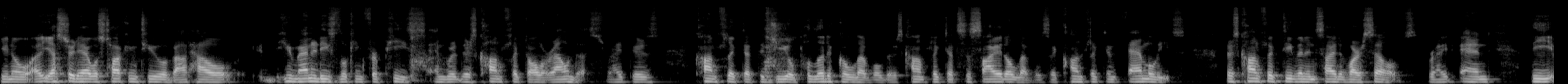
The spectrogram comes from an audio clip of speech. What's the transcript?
You know, uh, yesterday I was talking to you about how humanity is looking for peace, and there's conflict all around us. Right? There's conflict at the geopolitical level. There's conflict at societal levels. There's conflict in families. There's conflict even inside of ourselves. Right? And the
